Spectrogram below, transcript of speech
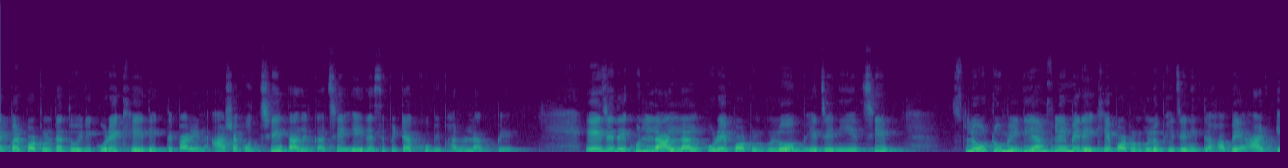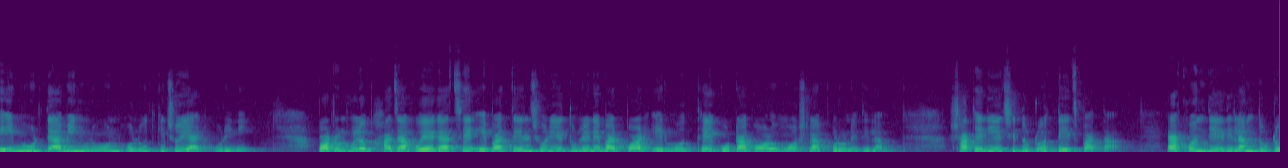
একবার পটলটা তৈরি করে খেয়ে দেখতে পারেন। আশা করছি তাদের কাছে এই রেসিপিটা খুবই ভালো লাগবে। এই যে দেখুন, লাল লাল করে পটলগুলো ভেজে নিয়েছি। স্লো টু মিডিয়াম ফ্লেমে রেখে পটলগুলো ভেজে নিতে হবে। আর এই মুহূর্তে আমি নুন, হলুদ কিছুই অ্যাড করিনি। পটলগুলো ভাজা হয়ে গেছে, এবার তেল ঝরিয়ে তুলে নেবার পর এর মধ্যে গোটা গরম মশলা ফোড়নে দিলাম। সাথে দিয়েছি দুটো তেজপাতা। এখন দিয়ে দিলাম দুটো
